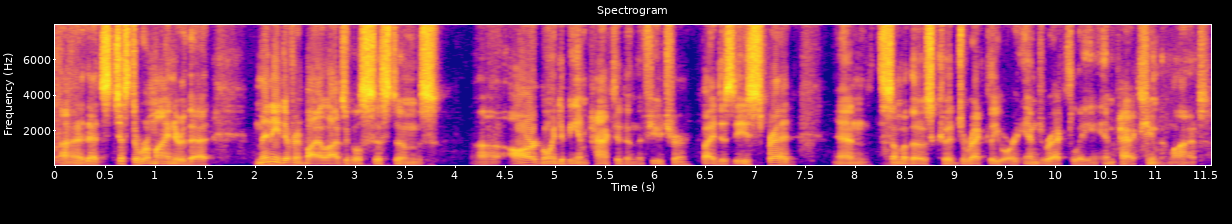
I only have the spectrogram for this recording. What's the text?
uh, that's just a reminder that many different biological systems uh, are going to be impacted in the future by disease spread, and some of those could directly or indirectly impact human lives.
